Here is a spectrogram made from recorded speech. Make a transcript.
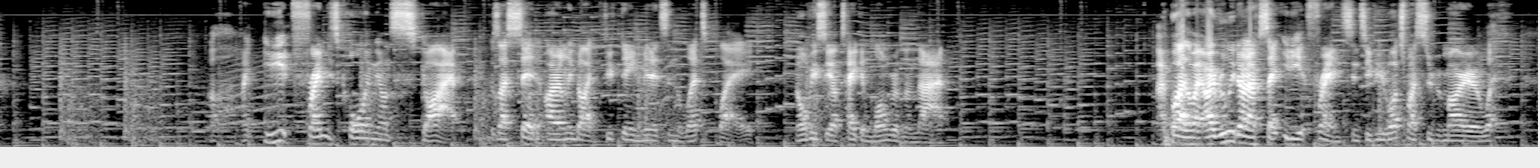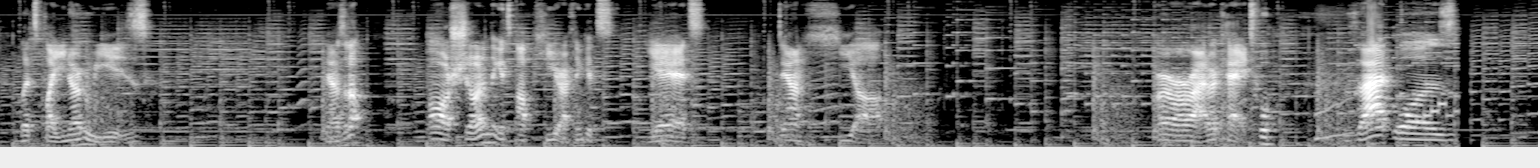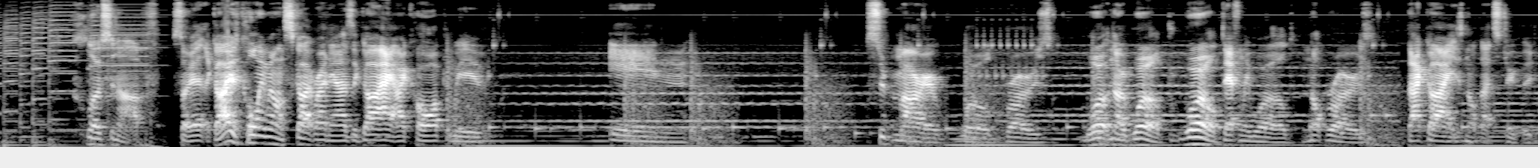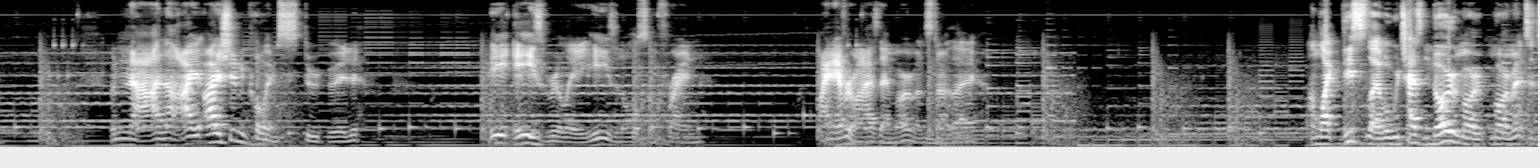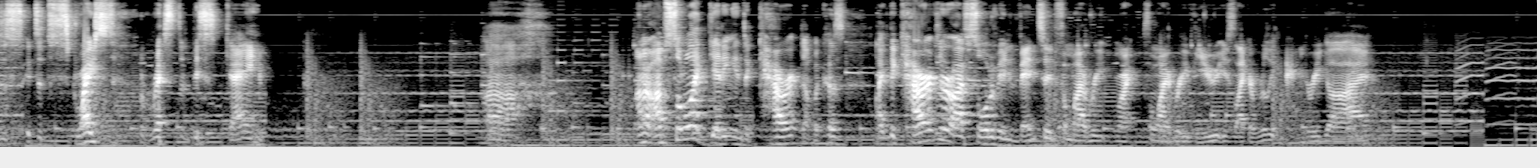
Oh, my idiot friend is calling me on Skype. Because I said I'd only be like 15 minutes in the Let's Play. And obviously I've taken longer than that. And by the way, I really don't have to say idiot friend, since if you watch my Super Mario Le Let's Play, you know who he is. Now, is it up? Oh, shit, I don't think it's up here. I think it's... Yeah, it's down here. Alright, okay. That was close enough. So, yeah, the guy who's calling me on Skype right now is the guy I co-opted with in Super Mario World Bros. World, no, World. World, definitely World. Not Bros. That guy is not that stupid. But nah, nah, I, I shouldn't call him stupid. He, he's really, he's an awesome friend. I mean, everyone has their moments, don't they? Unlike this level, which has no mo moments, it's a, it's a disgrace to the rest of this game. Ah. Uh, I know, I'm sort of like getting into character because like the character I've sort of invented for my, my for my review is like a really angry guy.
